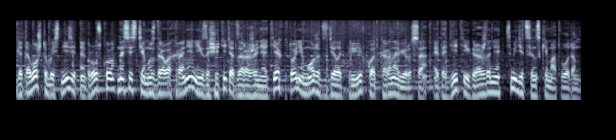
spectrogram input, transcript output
для того, чтобы снизить нагрузку на систему здравоохранения и защитить от заражения тех, кто не может сделать прививку от коронавируса. Это дети и граждане с медицинским отводом.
